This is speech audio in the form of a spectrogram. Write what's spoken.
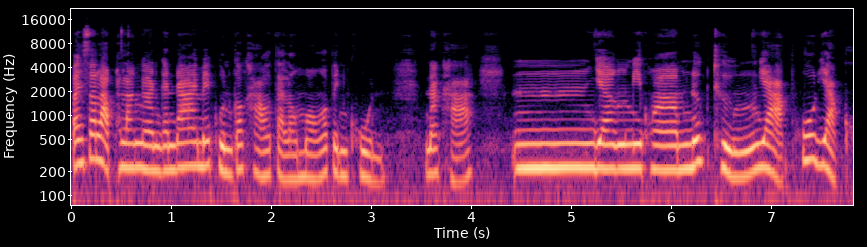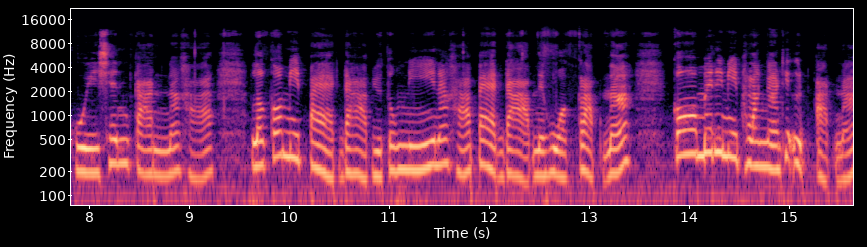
ไปสลับพลังงานกันได้ไม่คุณก็เขาแต่เรามองว่าเป็นคุณนะคะอืมยังมีความนึกถึงอยากพูดอยากคุยเช่นกันนะคะ แล้วก็มี 8 ดาบอยู่ตรงนี้นะคะ 8 ดาบในหัวกลับนะ ก็ไม่ได้มีพลังงานที่อึดอัดนะ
